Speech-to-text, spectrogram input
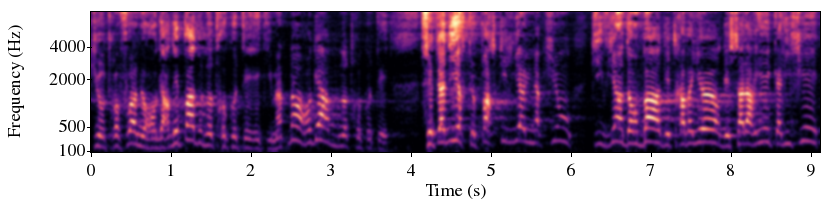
qui autrefois ne regardaient pas de notre côté et qui maintenant regardent de notre côté. C'est-à-dire que parce qu'il y a une action qui vient d'en bas des travailleurs, des salariés qualifiés,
